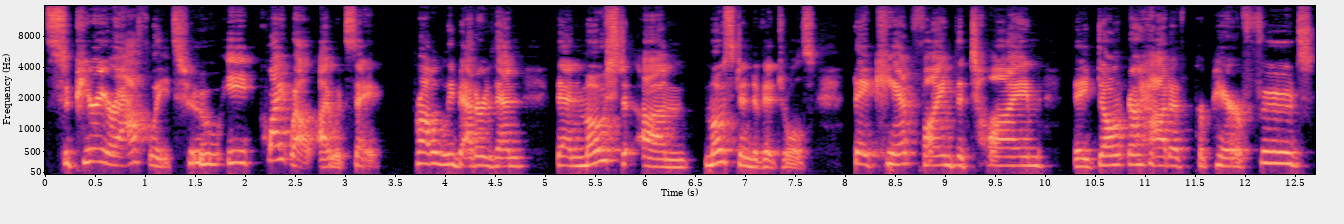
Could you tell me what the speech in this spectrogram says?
superior athletes who eat quite well, I would say, probably better than than most um, most individuals, they can't find the time. They don't know how to prepare foods.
